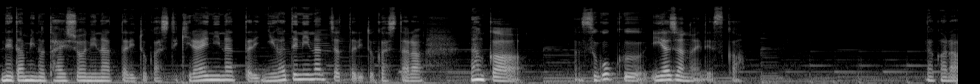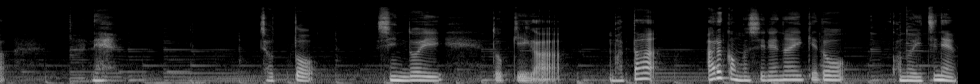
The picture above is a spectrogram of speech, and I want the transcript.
妬みの対象になったりとかして嫌いになったり苦手になっちゃったりとかしたらなんかすごく嫌じゃないですか。だからねちょっとしんどい時がまたあるかもしれないけどこの1年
